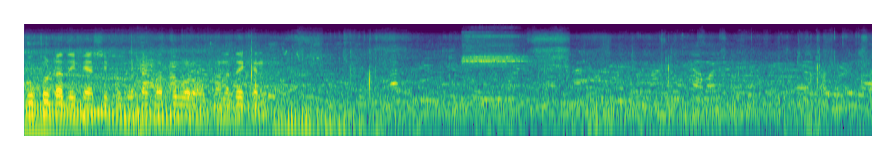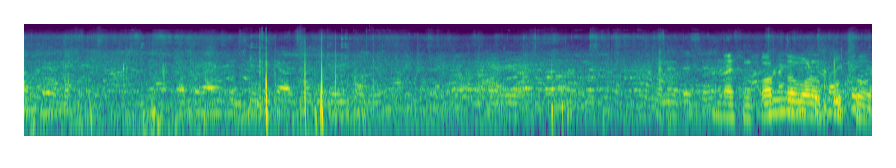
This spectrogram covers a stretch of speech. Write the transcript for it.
পুকুরটা দেখে আসি, পুকুরটা কত বড়, আপনারা দেখেন। দেখেন কত বড় পুকুর।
